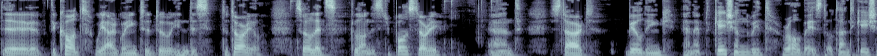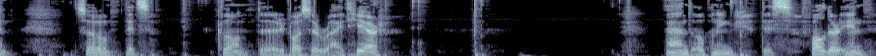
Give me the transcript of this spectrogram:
the, the code we are going to do in this tutorial. So let's clone this repository and start building an application with role-based authentication. So let's clone the repository right here and opening this folder in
